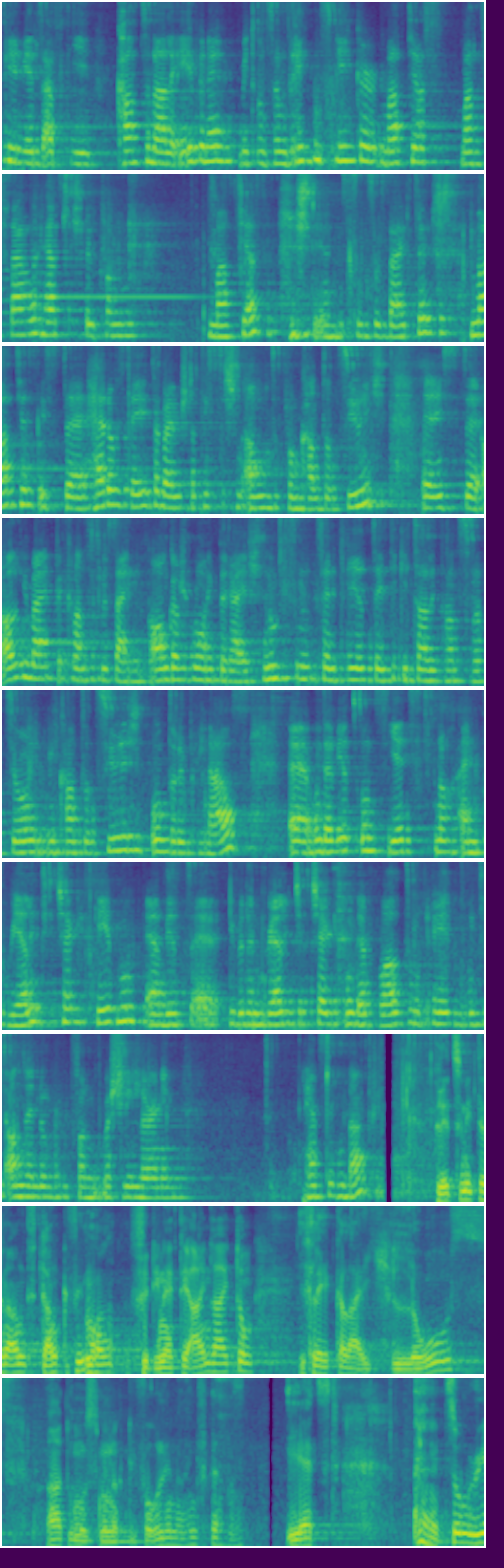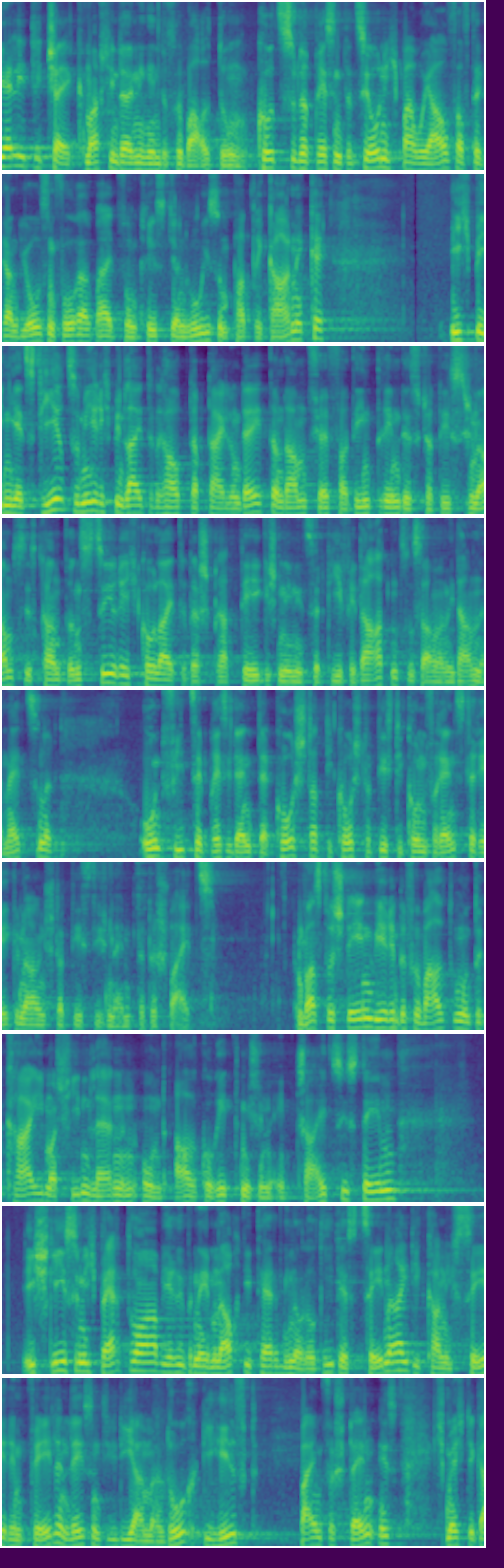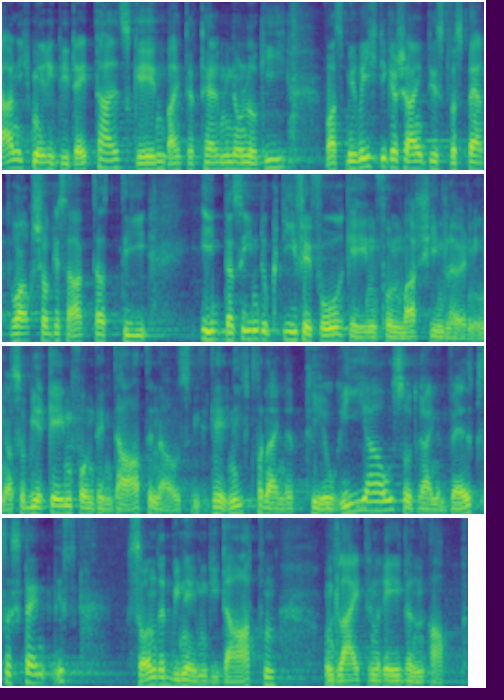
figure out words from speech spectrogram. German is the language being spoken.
gehen wir jetzt auf die kantonale Ebene mit unserem dritten Speaker, Matthias Matzauer. Herzlich willkommen, Matthias. Ich stehe ein bisschen zur Seite. Matthias ist äh, Head of Data beim Statistischen Amt vom Kanton Zürich. Er ist äh, allgemein bekannt für sein Engagement im Bereich nutzenzentrierte digitale Transformation im Kanton Zürich und darüber hinaus. Äh, und er wird uns jetzt noch einen Reality-Check geben. Er wird äh, über den Reality-Check in der Verwaltung reden und die Anwendung von Machine Learning. Herzlichen Dank. Grüezi miteinander, danke vielmals für die nette Einleitung. Ich lege gleich los. Ah, du musst mir noch die Folien einstellen. Jetzt zum Reality-Check, Machine Learning in der Verwaltung. Kurz zu der Präsentation. Ich baue auf auf der grandiosen Vorarbeit von Christian Ruiz und Patrick Garnecke. Ich bin jetzt hier zu mir, ich bin Leiter der Hauptabteilung Data und Amtschef ad interim des Statistischen Amts des Kantons Zürich, Co-Leiter der strategischen Initiative Daten zusammen mit Anne Metzner und Vizepräsident der COSTAT. Die COSTAT ist die Konferenz der regionalen statistischen Ämter der Schweiz. Und was verstehen wir in der Verwaltung unter KI, Maschinenlernen und algorithmischen Entscheidsystemen? Ich schließe mich Bertrand, wir übernehmen auch die Terminologie des CENAI, die kann ich sehr empfehlen, lesen Sie die einmal durch, die hilft beim Verständnis. Ich möchte gar nicht mehr in die Details gehen bei der Terminologie. Was mir wichtig erscheint, ist, was Bertrand auch schon gesagt hat, die, das induktive Vorgehen von Machine Learning. Also wir gehen von den Daten aus, wir gehen nicht von einer Theorie aus oder einem Weltverständnis, sondern wir nehmen die Daten und leiten Regeln ab.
